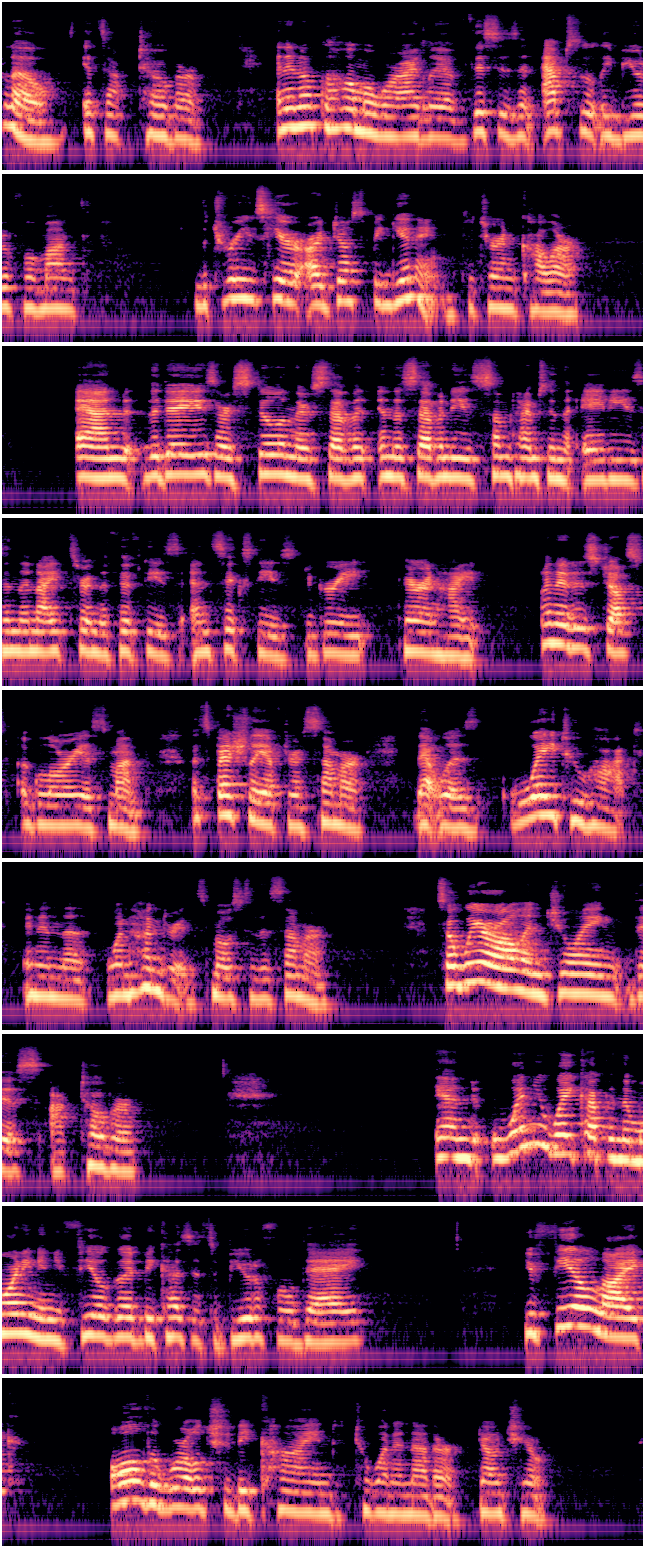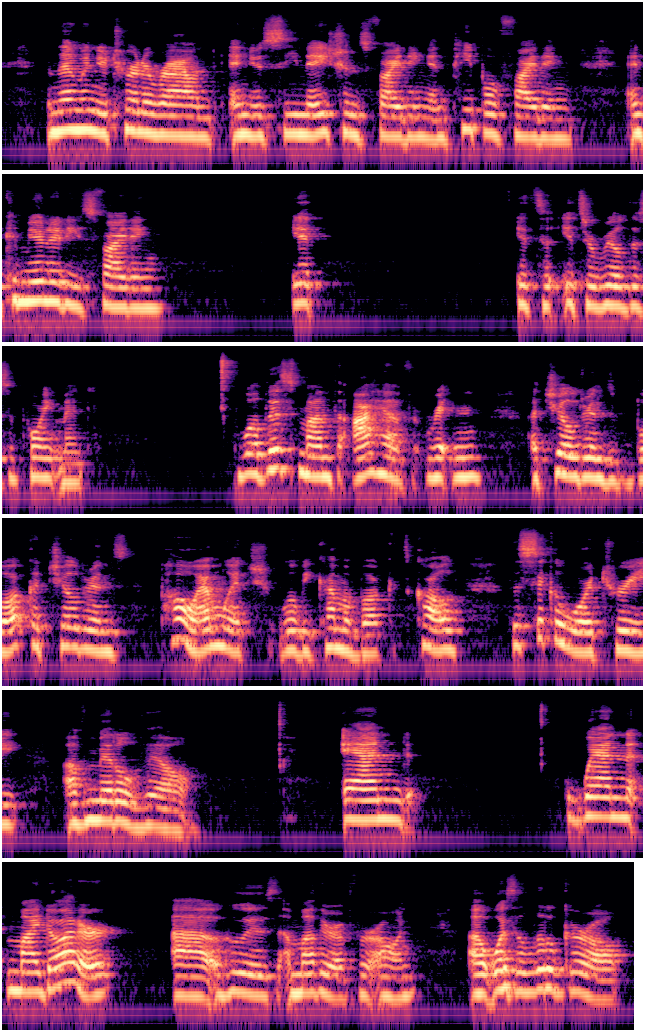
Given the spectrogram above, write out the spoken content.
Hello, it's October, and in Oklahoma, where I live, this is an absolutely beautiful month. The trees here are just beginning to turn color, and the days are still in their seven in the 70s, sometimes in the 80s, and the nights are in the 50s and 60s degree Fahrenheit. And it is just a glorious month, especially after a summer that was way too hot and in the 100s most of the summer. So we're all enjoying this October. And when you wake up in the morning and you feel good because it's a beautiful day, you feel like all the world should be kind to one another, don't you? And then when you turn around and you see nations fighting and people fighting and communities fighting, it it's a, it's a real disappointment. Well, this month I have written a children's book, a children's poem, which will become a book. It's called The Sick-a-War Tree of Middleville. And when my daughter, uh, who is a mother of her own, uh, was a little girl,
